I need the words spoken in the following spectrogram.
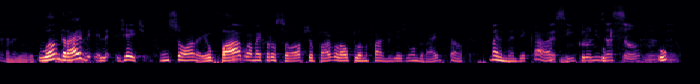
agora tá O OneDrive, ele- gente, funciona. Eu pago a Microsoft, eu pago lá o plano família do OneDrive e tal. Mas ele não é backup. É sincronização, né? É. O,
